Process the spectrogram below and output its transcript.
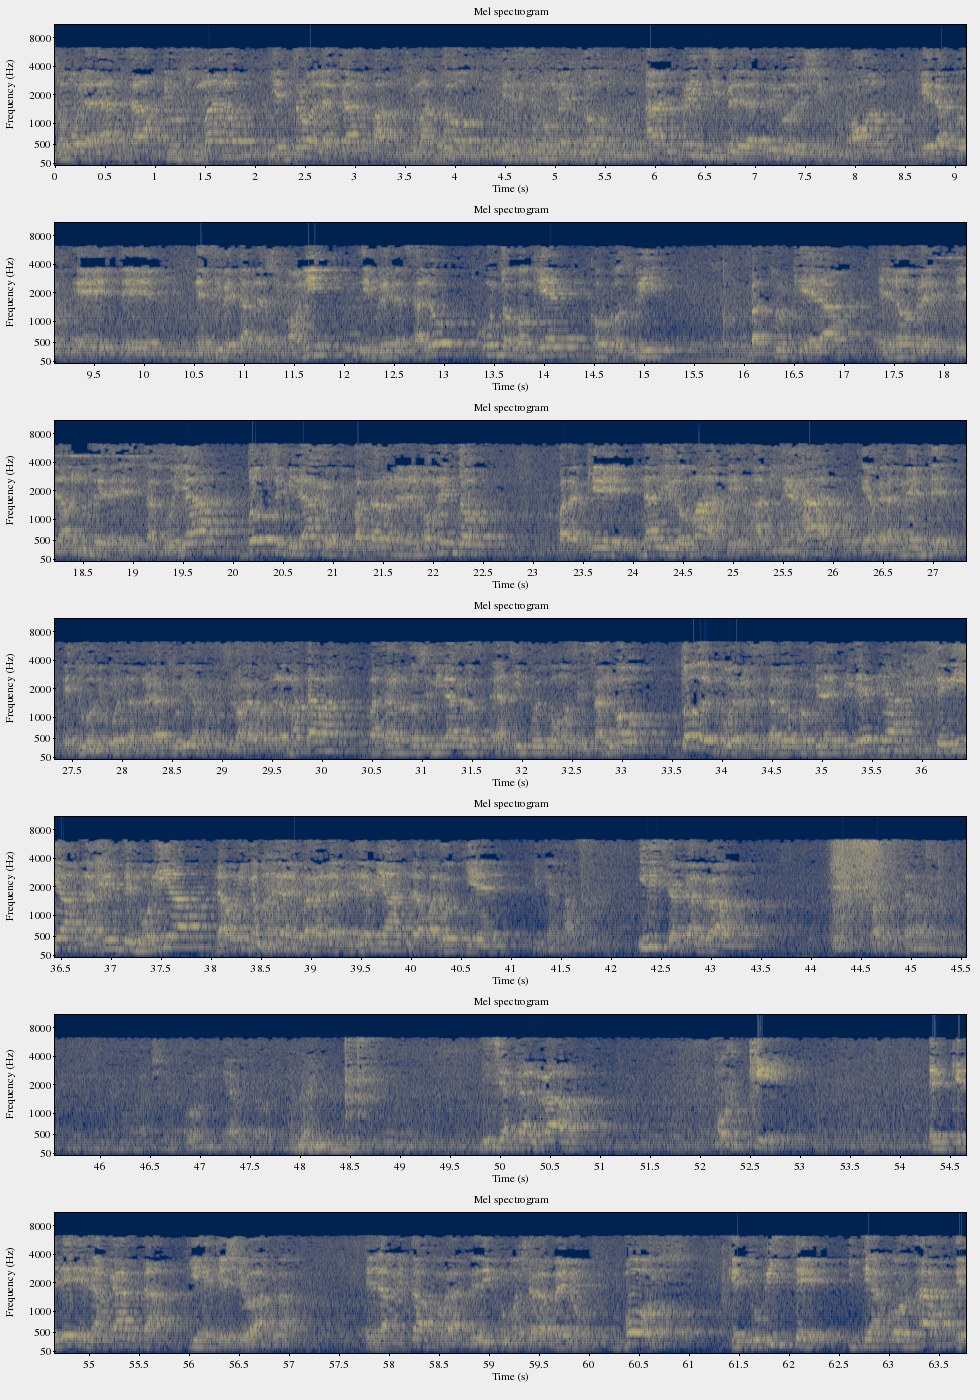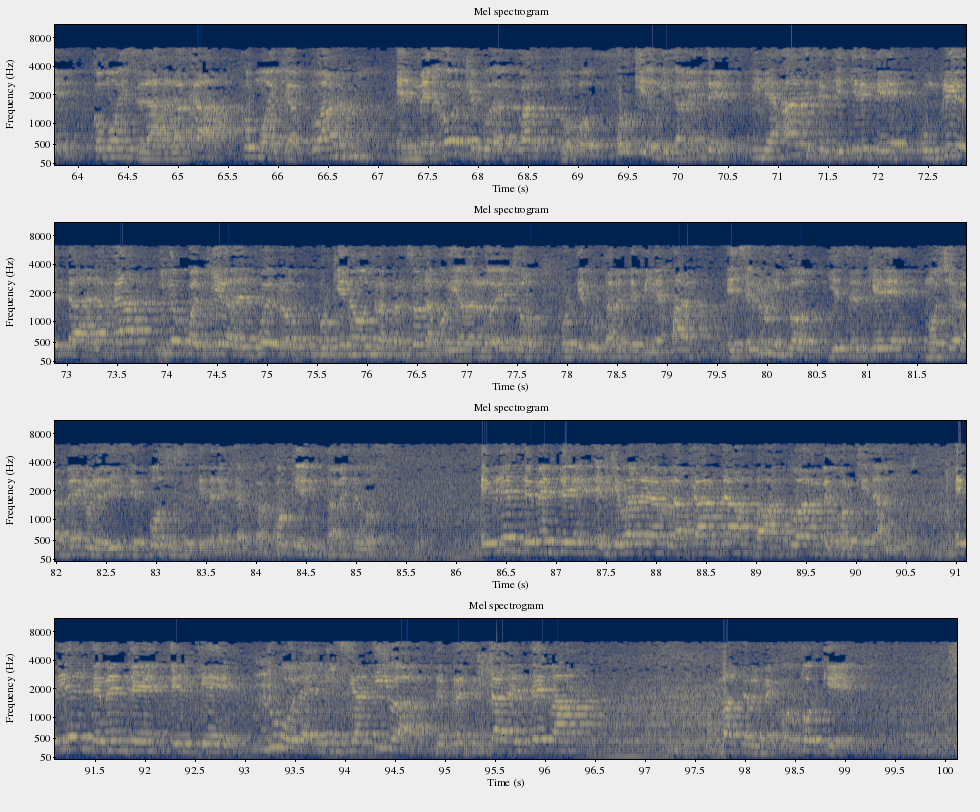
tomó la lanza en su mano y entró a la carpa y mató en ese momento al príncipe de la tribu de Shimon, que era este, Nesibe Tabla Shimoni, Zimri Salud, junto con quien, con Cosbi Batur, que era el nombre de la mujer de esta Goya, 12 milagros que pasaron en el momento para que nadie lo mate a Binehad, porque realmente estuvo dispuesto a entregar su vida, porque si lo agarraban lo mataban, pasaron 12 milagros, así fue como se salvó todo el pueblo se salvó porque la epidemia seguía, la gente moría, la única manera de Midian la paró quien Pinehas. Y dice acá el Rab, dice acá el Rab, ¿por qué el que lee la carta tiene que llevarla? En la metáfora le dijo Moshe Rabbeinu, vos que tuviste y te acordaste cómo es la halajá, cómo hay que actuar, el mejor que puede actuar sos vos. ¿Por qué únicamente Pinehas es el que tiene que cumplir esta halajá y no cualquiera del pueblo? ¿Por qué no otra persona podía haberlo hecho? ¿Por qué justamente Pinehas es el único y es el que Moshe Rabbenu le dice, vos sos el que tenés que actuar? ¿Por qué justamente vos? Evidentemente el que va a leer la carta va a actuar mejor que nadie. Evidentemente el que tuvo la iniciativa de presentar el tema va a ser mejor. ¿Por qué?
